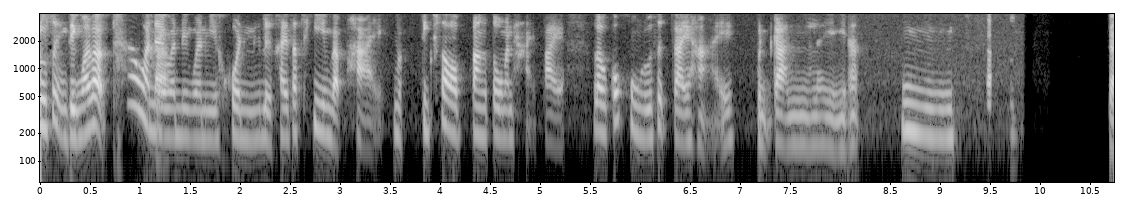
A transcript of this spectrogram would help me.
รู้สึกจริงๆว่าแบบถ้าวันใดวันหนึ่งมันมีคนหรือใครสักทีมแบบหายแบบจิ๊กซอว์บางตัวมันหายไป เราก็คงรู้สึกใจหายเหมือนกันอะไรอย่างเงี้ย อืม แต่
